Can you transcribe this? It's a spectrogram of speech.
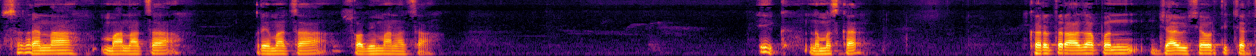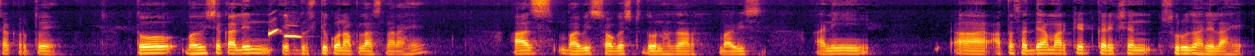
सगळ्यांना मानाचा प्रेमाचा स्वाभिमानाचा एक नमस्कार. खरं तर आज आपण ज्या विषयावरती चर्चा करतोय तो भविष्यकालीन एक दृष्टिकोन आपला असणार आहे. आज बावीस ऑगस्ट दोन हजार बावीस आणि आता सध्या मार्केट करेक्शन सुरू झालेलं आहे.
